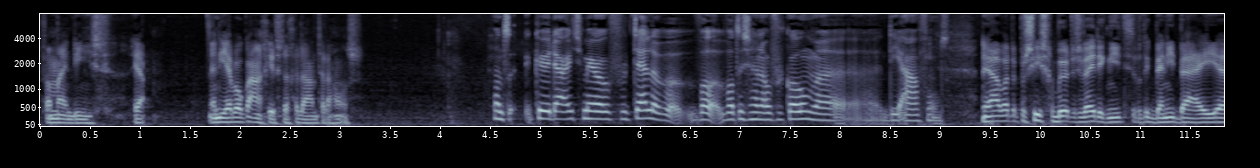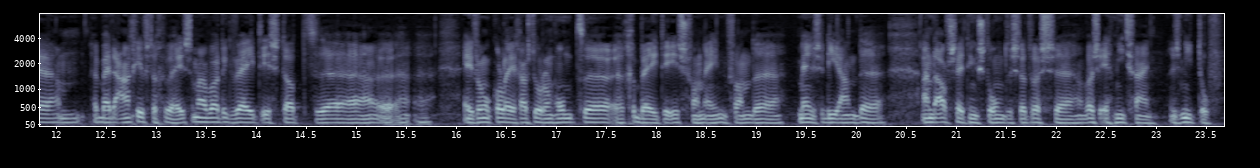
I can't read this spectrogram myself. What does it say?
van mijn dienst. Ja. En die hebben ook aangifte gedaan trouwens. Want kun je daar iets meer over vertellen? Wat, is hen overkomen eh, die avond? Nou ja, wat er precies gebeurd is, weet ik niet. Want ik ben niet bij, uh, bij de aangifte geweest. Maar wat ik weet is dat uh, een van mijn collega's door een hond gebeten is... van een van de mensen die aan de, aan de afzetting stond. Dus dat was, was echt niet fijn. Dat is niet tof.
